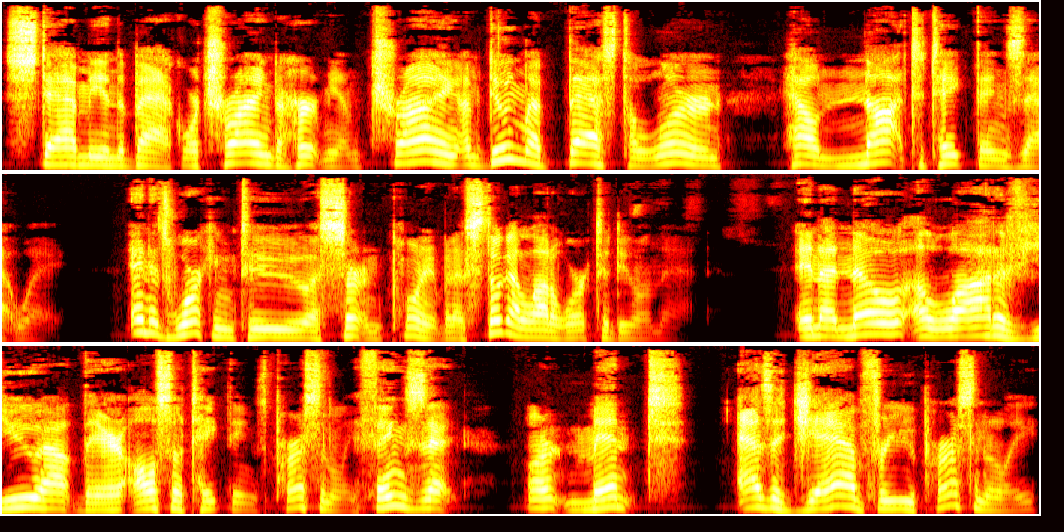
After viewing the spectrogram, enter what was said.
stab me in the back or trying to hurt me. I'm trying, I'm doing my best to learn how not to take things that way. And it's working to a certain point, but I've still got a lot of work to do on that. And I know a lot of you out there also take things personally. Things that aren't meant as a jab for you personally.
